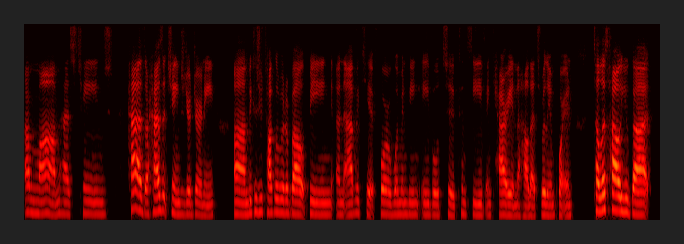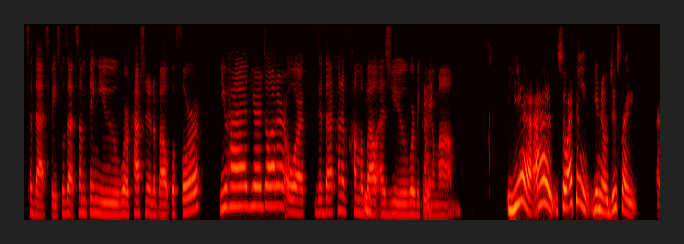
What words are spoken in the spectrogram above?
a mom has changed, has or has it changed your journey? Um, because you talked a little bit about being an advocate for women being able to conceive and carry and how that's really important. Tell us how you got to that space? Was that something you were passionate about before you had your daughter, or did that kind of come about as you were becoming a mom? Yeah, I so I think you know just like I,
